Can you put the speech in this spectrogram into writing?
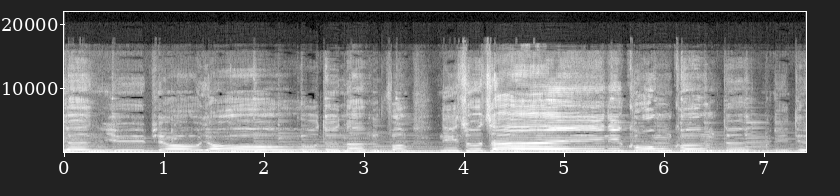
烟雨飘摇的南方，你坐在你空空的米店，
